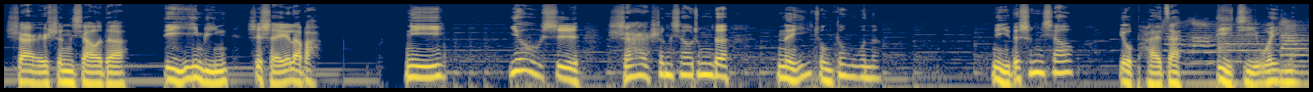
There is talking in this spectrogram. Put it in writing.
十二生肖的第一名是谁了吧？你又是十二生肖中的哪一种动物呢？你的生肖又排在第几位呢？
